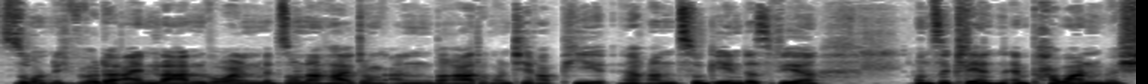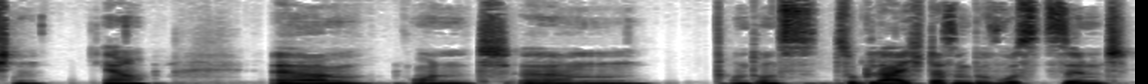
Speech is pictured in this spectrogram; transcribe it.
so, und ich würde einladen wollen, mit so einer Haltung an Beratung und Therapie heranzugehen, dass wir unsere Klienten empowern möchten. Ja ähm, und und uns zugleich dessen bewusst sind,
